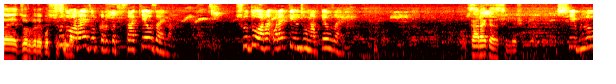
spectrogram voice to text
যায় জোর করে করতেছিল। শুধু ওরাই জোর করে করতেছে আর কেউ যায় না। শুধু ওরা ওরাই তিনজন আর কেউ যায় না। কারা কারা ছিল সেটা? শিবলু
